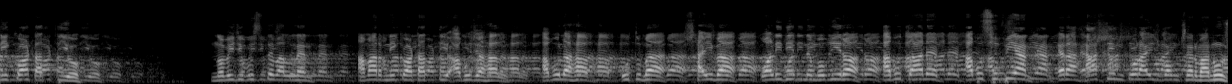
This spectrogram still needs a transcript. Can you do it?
নিকট আত্মীয়। নবীজি বুঝতে পারলেন, আমার নিকট আত্মীয় Abu Jahl, Abu Lahab, Utba, Shaiba, Walid ibn মুগীরা, আবু তালেব, আবু সুফিয়ান, এরা হাসিম কুরাইশ বংশের মানুষ,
